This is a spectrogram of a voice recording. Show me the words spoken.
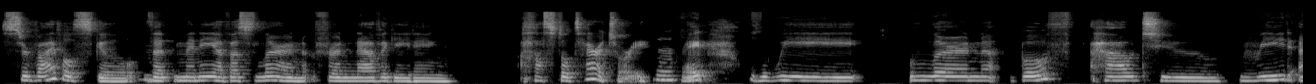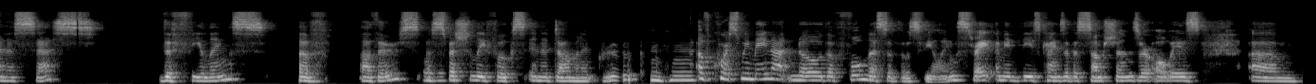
survival skill mm-hmm. that many of us learn for navigating hostile territory, mm-hmm. right? We learn both how to read and assess the feelings of others, mm-hmm. especially folks in a dominant group. Mm-hmm. Of course, we may not know the fullness of those feelings, right? I mean, these kinds of assumptions are always. Um,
